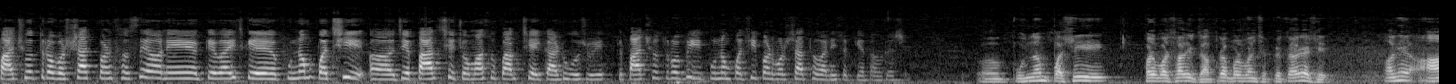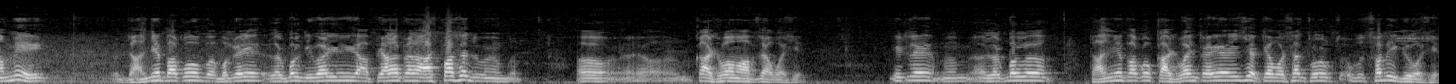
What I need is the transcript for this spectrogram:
પાછોતરો વરસાદ પણ થશે અને કહેવાય કે પૂનમ પછી જે પાક છે, ચોમાસું પાક છે, એ કાઢવો જોઈએ. કે પાછોતરો બી પૂનમ પછી પણ વરસાદ થવાની શક્યતાઓ રહેશે. પૂનમ પછી પણ વરસાદી ઝાપટા પડવાની શક્યતા રહેશે અને આમે ધાન્ય પાકો વગેરે લગભગ દિવાળીની પહેલાં પહેલાં આસપાસ જ કાઢવામાં આવતા હોય છે. એટલે લગભગ ધાન્ય પાકો કાઢવાની તૈયારી છે, ત્યાં વરસાદ થોડોક સમી ગયો છે.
